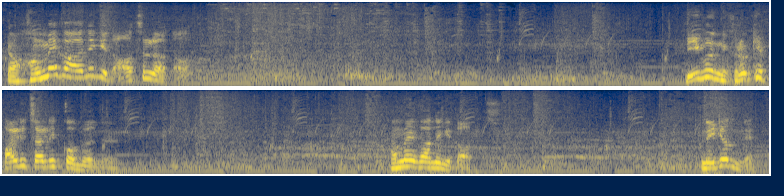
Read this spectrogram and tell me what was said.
그냥 황매가 하는 게 나왔을려나? 립은 그렇게 빨리 잘릴 거면은 황매가 하는 게 나았지 근데 이겼네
